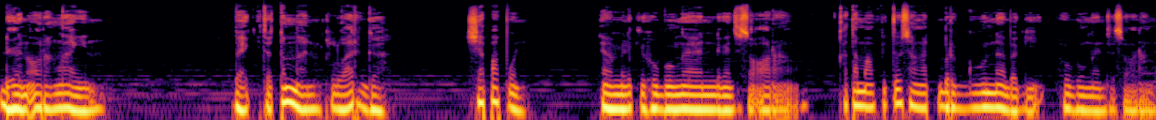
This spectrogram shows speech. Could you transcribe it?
dengan orang lain baik itu teman, keluarga, siapa pun yang memiliki hubungan dengan seseorang. Kata maaf itu sangat berguna bagi hubungan seseorang.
